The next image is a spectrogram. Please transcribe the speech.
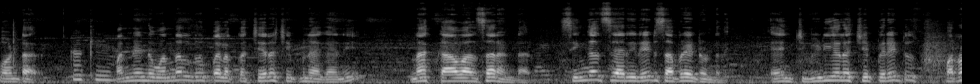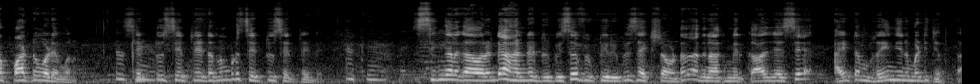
కొంటారు. పన్నెండు వందల రూపాయలు ఒక్క చీర చెప్పినా కానీ నాకు కావాలి సార్ అంటారు. సింగిల్ శారీ రేట్ సపరేట్ ఉంటుంది. వీడియోలో చెప్పే రేటు పొరపాటును కూడా మనం సెట్ టు సెట్ రేట్ అన్నప్పుడు set to set rate single కావాలంటే hundred rupees fifty rupees extra ఉంటుంది. అది నాకు మీరు కాల్ చేస్తే ఐటమ్ రేంజ్ని బట్టి చెప్తా.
